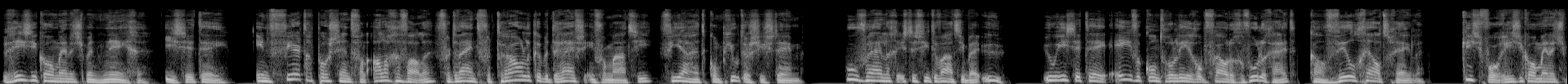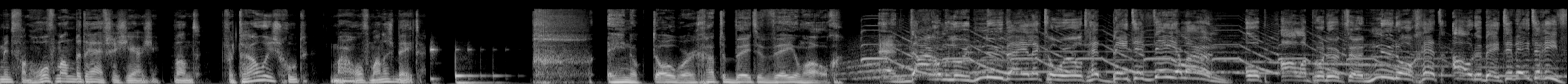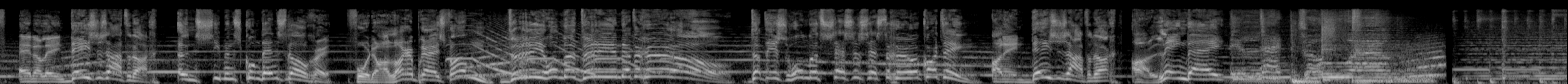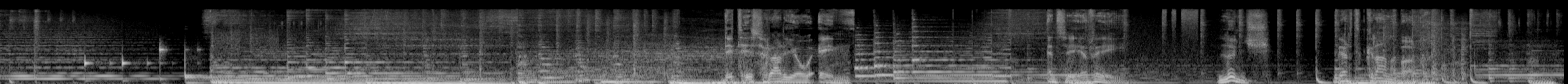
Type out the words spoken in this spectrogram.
Risicomanagement 9, ICT. In 40% van alle gevallen verdwijnt vertrouwelijke bedrijfsinformatie via het computersysteem. Hoe veilig is de situatie bij u? Uw ICT even controleren op fraudegevoeligheid kan veel geld schelen. Kies voor risicomanagement van Hofman Bedrijfsrecherche. Want vertrouwen is goed, maar Hofman is beter. 1 oktober gaat de BTW omhoog. En daarom loeit nu bij Electroworld het BTW-alarm. Op alle producten nu nog het oude BTW-tarief. En alleen deze zaterdag een Siemens condensdroger. Voor de alarmprijs van 333 euro. Dat is 166 euro korting. Alleen deze zaterdag, alleen bij Electroworld. Dit is Radio 1. NCRV. Lunch. Bert Kranenbach.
